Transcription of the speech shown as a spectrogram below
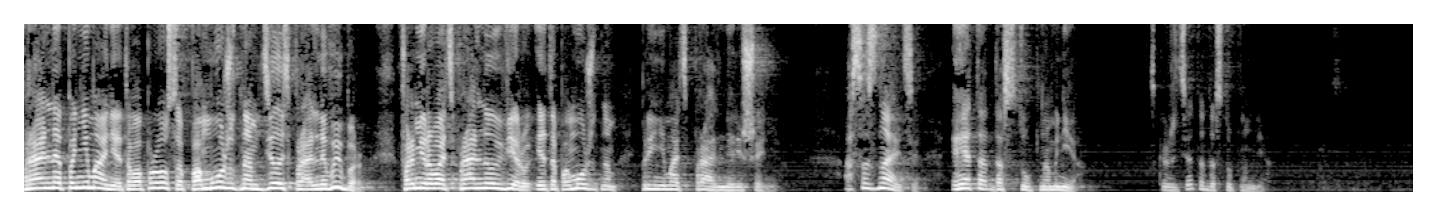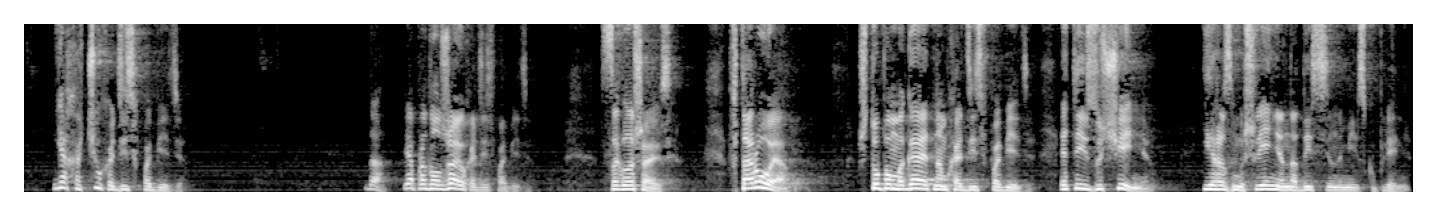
правильное понимание этого вопроса поможет нам делать правильный выбор, формировать правильную веру. И это поможет нам принимать правильные решения. Осознайте, это доступно мне. Скажите, это доступно мне. Я хочу ходить в победе. Да, я продолжаю ходить в победе. Соглашаюсь. Второе, что помогает нам ходить в победе, это изучение и размышление над истинными искупления.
